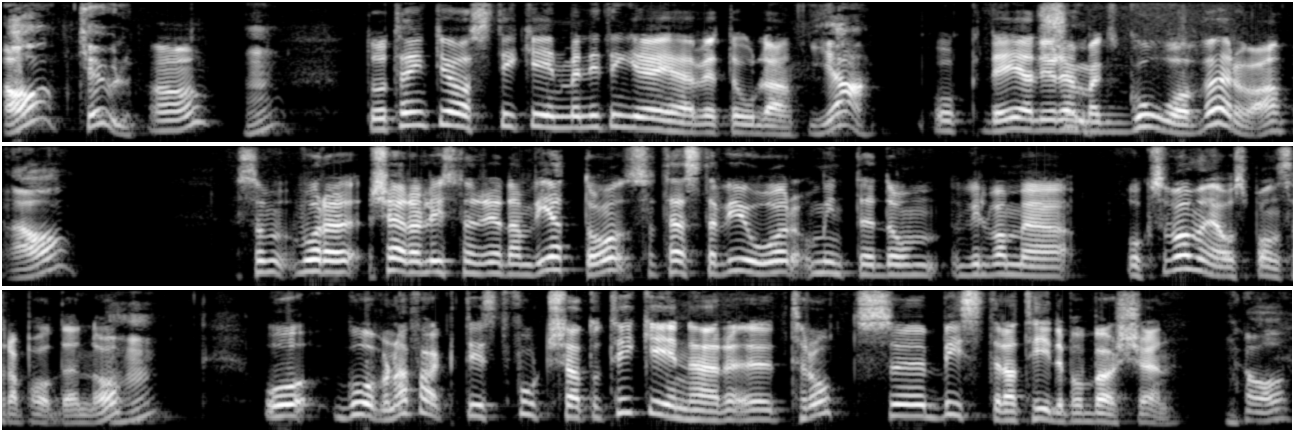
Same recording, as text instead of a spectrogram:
Ja, kul. Ja. Mm. Då tänkte jag sticka in med en liten grej här vet du Ola. Ja, Och det gäller ju det här med gåvor va? ja, Som våra kära lyssnare redan vet då så testar vi i år om inte de vill vara med också vara med och sponsra podden då. Mhm. Och gåvorna faktiskt fortsatt att ticka in här eh, trots eh, bistra tider på börsen. ja.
